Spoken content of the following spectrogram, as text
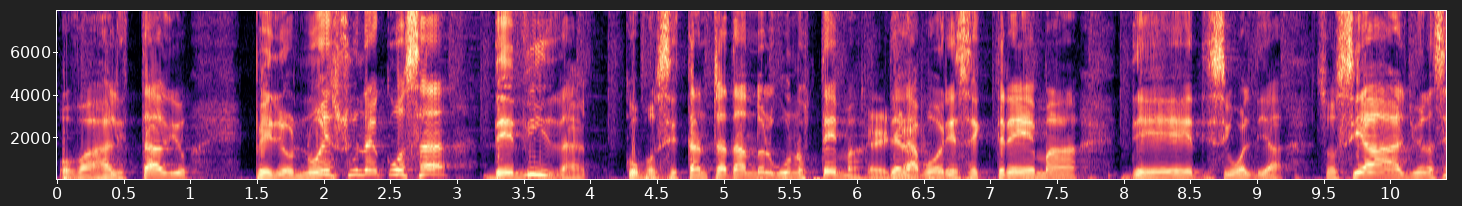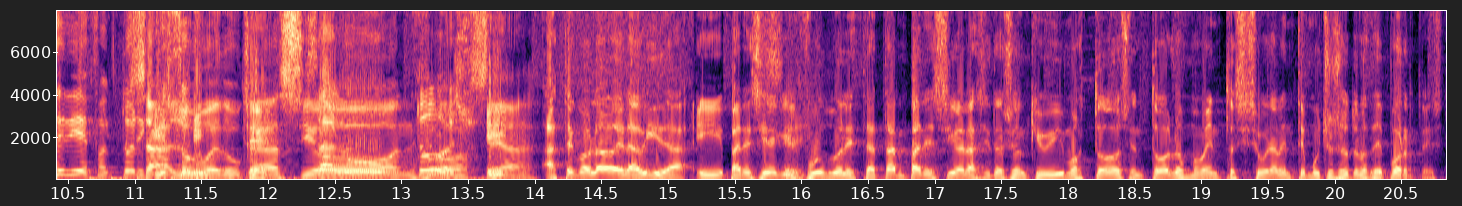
o vas al estadio, pero no es una cosa de vida como se están tratando algunos temas, Sí, de claro. la pobreza extrema, de desigualdad social y una serie de factores que Salud, son... educación, Salud, todo o eso. sea, Y, hasta tengo hablado de la vida y pareciera que el fútbol está tan parecido a la situación que vivimos todos en todos los momentos y seguramente muchos otros deportes.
